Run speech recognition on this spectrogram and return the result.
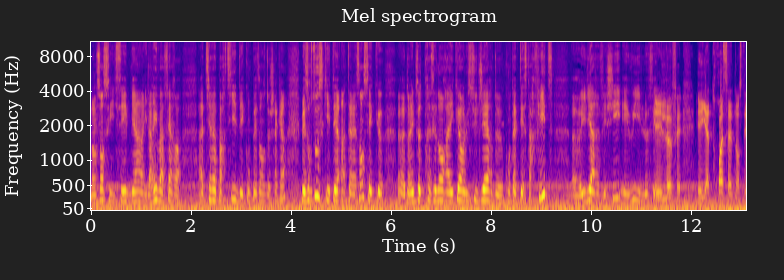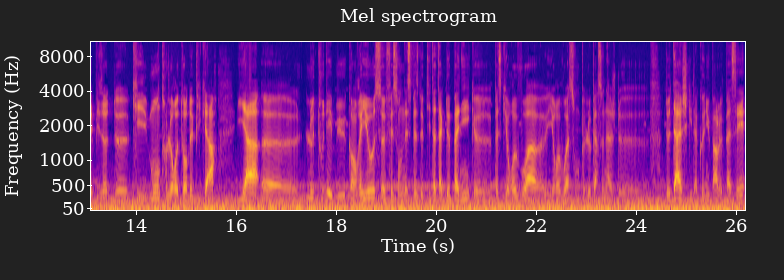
dans le sens où il sait bien, il arrive à faire à tirer parti des compétences de chacun. Mais surtout, ce qui était intéressant, c'est que euh, dans l'épisode précédent, Riker lui suggère de contacter Starfleet. Euh, il y a réfléchi et oui, il le fait. Et il le fait. Et il y a trois scènes dans cet épisode de- qui montrent le retour de Picard. Il y a euh, le tout début quand Rios fait son espèce de petite attaque de panique euh, parce qu'il revoit, euh, il revoit son, le personnage de, de Dash qu'il a connu par le passé,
